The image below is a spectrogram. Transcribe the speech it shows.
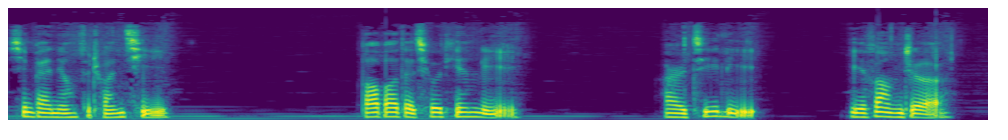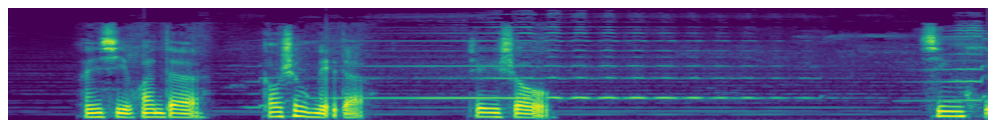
新白娘子传奇》。薄薄的秋天里，耳机里也放着很喜欢的高胜美的这一首《星湖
